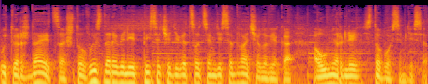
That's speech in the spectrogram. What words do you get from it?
Утверждается, что выздоровели 1972 человека, а умерли 180.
